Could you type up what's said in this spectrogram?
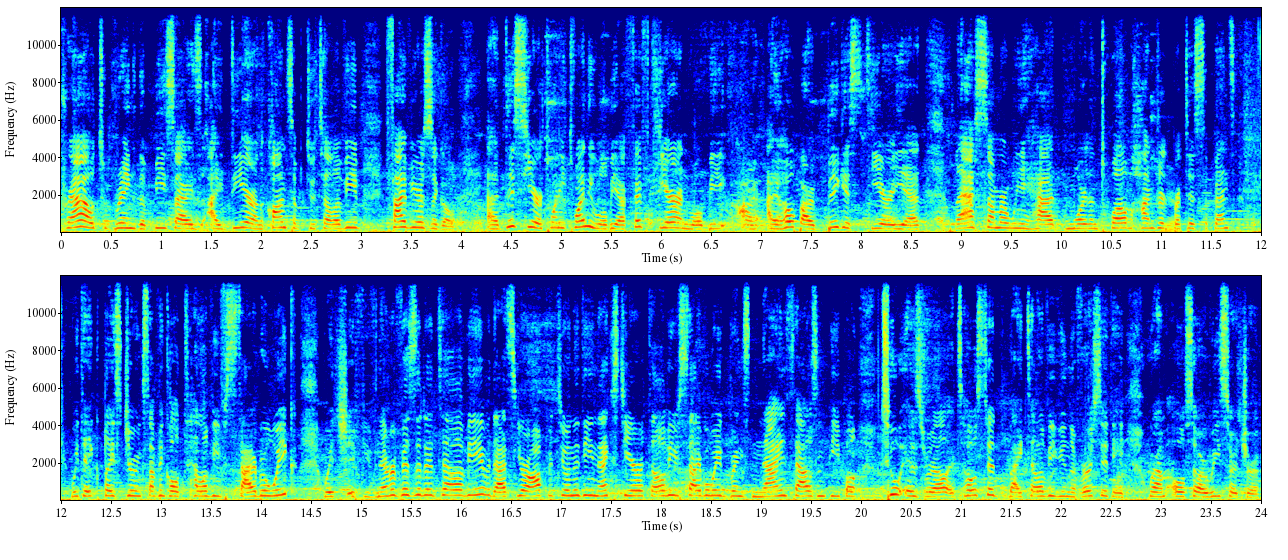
proud to bring the B-Sides idea and concept to Tel Aviv five years ago. Uh, this year, 2020, will be our fifth year and will be, our, I hope, our biggest year yet. Last summer, we had more than 1,200 yeah. participants. We take place during something called Tel Aviv Cyber Week, which if you've never visited Tel Aviv, that's your opportunity next year. Tel Aviv Cyber Week brings 9,000 people to Israel. It's hosted by Tel Aviv University, where I'm also a researcher.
